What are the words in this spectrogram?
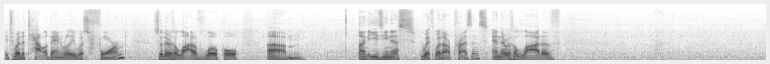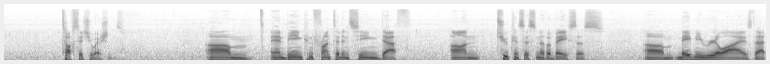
It's where the Taliban really was formed. So there was a lot of local um, uneasiness with, with our presence, and there was a lot of tough situations. Um, and being confronted and seeing death on too consistent of a basis um, made me realize that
